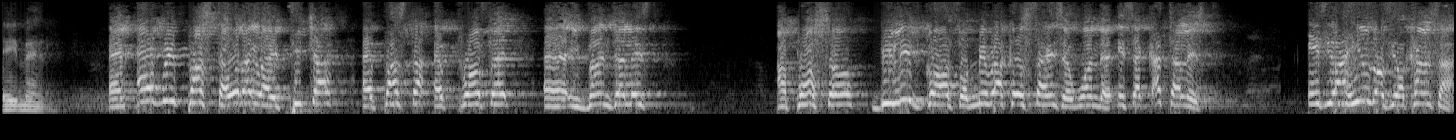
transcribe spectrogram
Amen. And every pastor, whether you are a teacher, a pastor, a prophet, an evangelist, apostle, believe God for miracles, signs, and wonders. It's a catalyst. If you are healed of your cancer,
